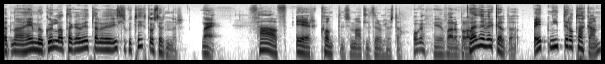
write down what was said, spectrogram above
hérna, Heimi og Gulla að taka viðtal við íslensku TikTok-stjórnunar Nei, Það er content sem allir þurfa að hlusta á ok, ég farin bara Hvernig virkar þetta? Einn nýtir á takkan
